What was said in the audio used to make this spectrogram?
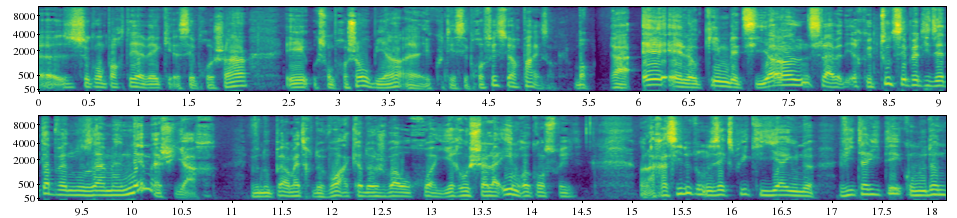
euh, se comporter avec ses prochains et son prochain ou bien euh, écouter ses professeurs par exemple. Bon. Et Elohim Betzion, cela veut dire que toutes ces petites étapes vont nous amener Mashiach veut nous permettre de voir Akadosh roi Yerushalayim reconstruit. Dans la Chassidut, on nous explique qu'il y a une vitalité qu'on nous donne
